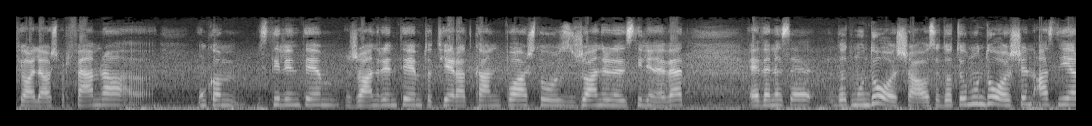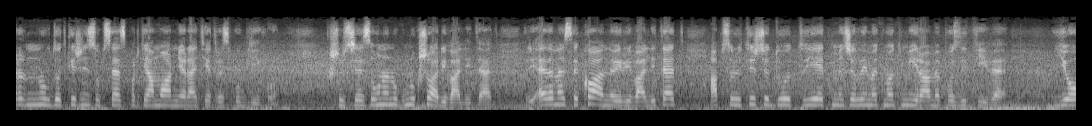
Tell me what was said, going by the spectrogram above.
fjala është Femra, Unë kam stilin tim, zhanrin tim, të tjerat kanë po ashtu zhanrin dhe stilin e vet. Edhe nëse do të mundohesha ose do të mundoheshin, asnjëherë nuk do të kishin sukses për t'ia marrë njëra tjetrës publikun. Kështu që unë nuk nuk shoh rivalitet. Edhe nëse ka ndonjë rivalitet, absolutisht që duhet të jetë me qëllimet më të mira, më pozitive, jo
